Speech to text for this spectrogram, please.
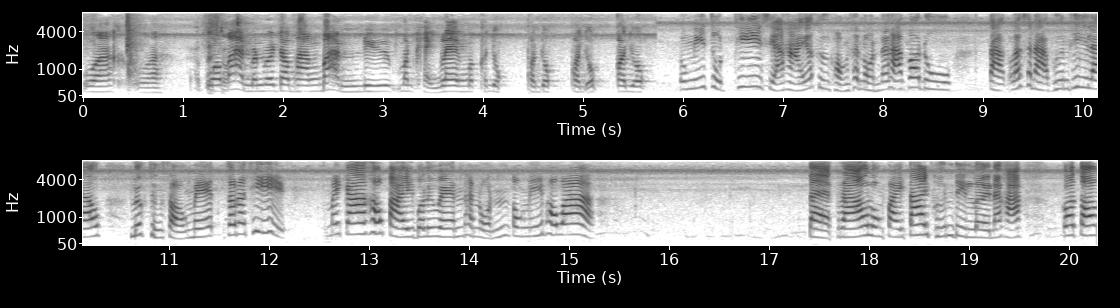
กลัวกลัวครับกลัวบ้านมันมันจะพังบ้านดีมันแข็งแรงมันขยก ก็ยกก็ยกก็ยก ตรงนี้จุดที่เสียหายก็คือของถนนนะคะ ก็ดูจากลักษณะพื้นที่แล้วลึกถึง 2 เมตร เจ้าหน้าที่ไม่กล้าเข้าไปบริเวณถนนตรงนี้เพราะว่า แตกร้าวลงไปใต้พื้นดินเลยนะคะ ก็ต้อง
